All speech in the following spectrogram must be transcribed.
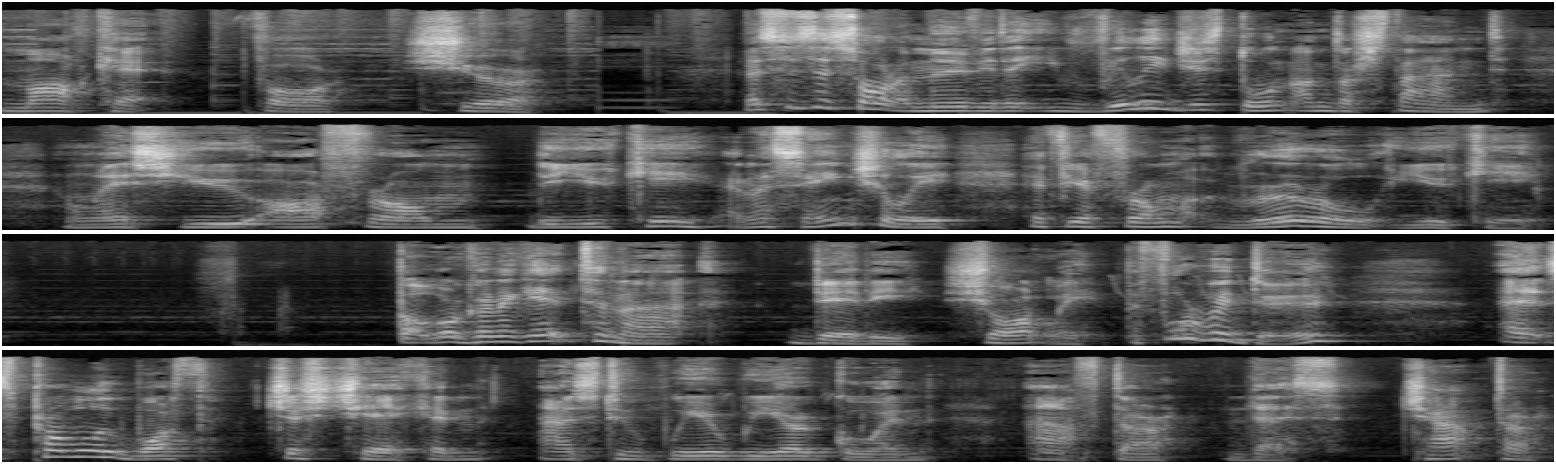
market for sure. This is the sort of movie that you really just don't understand unless you are from the UK, and essentially if you're from rural UK. But we're going to get to that very shortly. Before we do, it's probably worth just checking as to where we are going after this chapter.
